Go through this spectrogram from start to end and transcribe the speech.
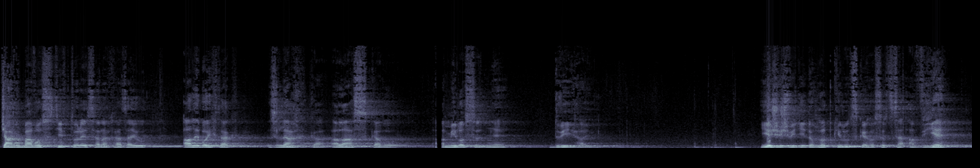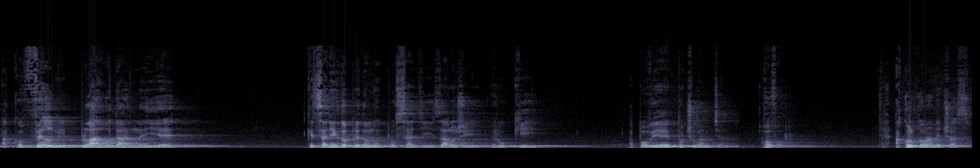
ťarbavosti, v ktorej sa nachádzajú, alebo ich tak zľahka a láskavo a milosrdne dvíhajú. Ježiš vidí do hĺbky ľudského srdca a vie, ako veľmi blahodárne je, keď sa niekto predo mnou posadí, založí ruky a povie, počúvam ťa, hovor. A koľko máme čas?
